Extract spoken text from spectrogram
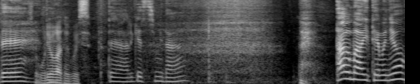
네. 우려가 되고 있습니다. 네, 알겠습니다. 네. 다음 아이템은요?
